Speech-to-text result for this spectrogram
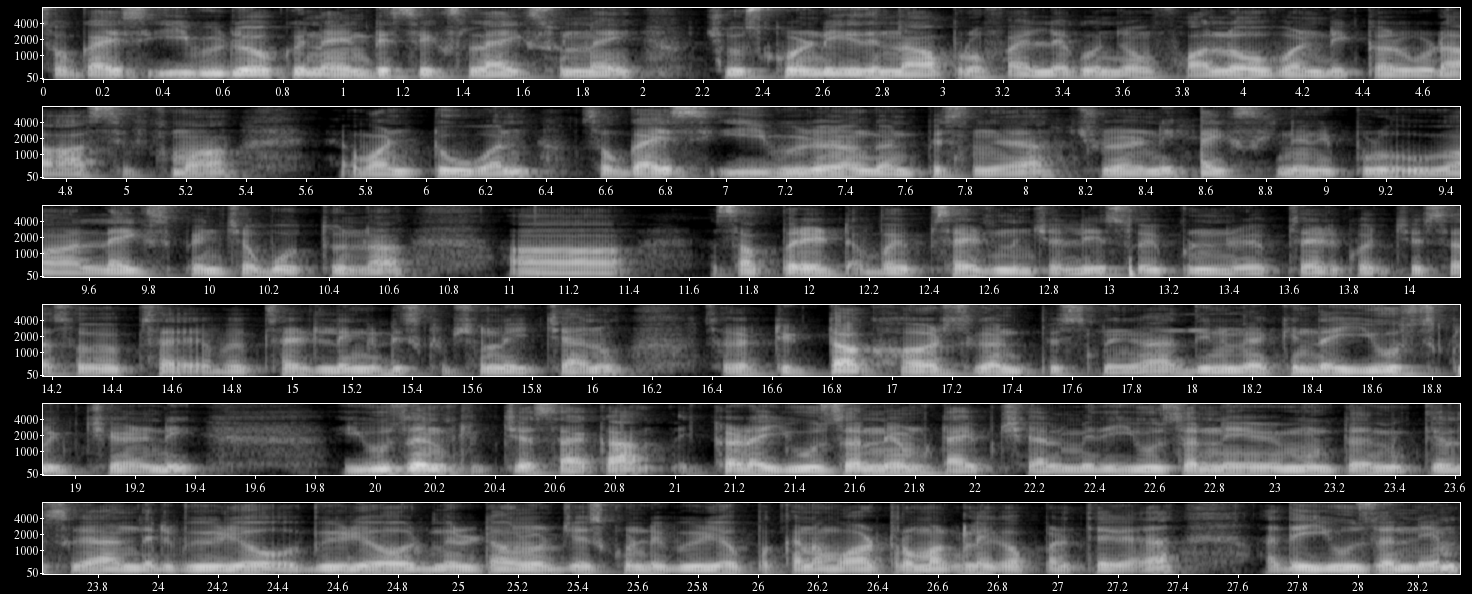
సో గైస్ ఈ వీడియోకి నైంటీ సిక్స్ లైక్స్ ఉన్నాయి. చూసుకోండి ఇది నా ప్రొఫైలే కొంచెం ఫాలో అవ్వండి ఇక్కడ కూడా Asifma one two one so guys ఈ వీడియో నాకు కనిపిస్తుంది కదా చూడండి. లైక్స్కి నేను ఇప్పుడు లైక్స్ పెంచబోతున్నా సపరేట్ వెబ్సైట్ నుంచి వెళ్ళి. సో ఇప్పుడు నేను వెబ్సైట్కి వచ్చేసా. సో వెబ్సైట్ వెబ్సైట్ లింక్ డిస్క్రిప్షన్లో ఇచ్చాను. సో ఇక్కడ టిక్ టాక్ హర్ట్స్ కనిపిస్తుంది కదా దీని మీద కింద యూస్ క్లిక్ చేయండి. యూజర్ అని క్లిక్ చేశాక ఇక్కడ యూజర్ నేమ్ టైప్ చేయాలి. మీది యూజర్ నేమ్ ఏముంటుంది మీకు తెలుసు కదా అందరి వీడియో వీడియో మీరు డౌన్లోడ్ చేసుకుంటే వీడియో పక్కన వాటర్ మార్క్ లేక కదా అదే యూజర్ నేమ్.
